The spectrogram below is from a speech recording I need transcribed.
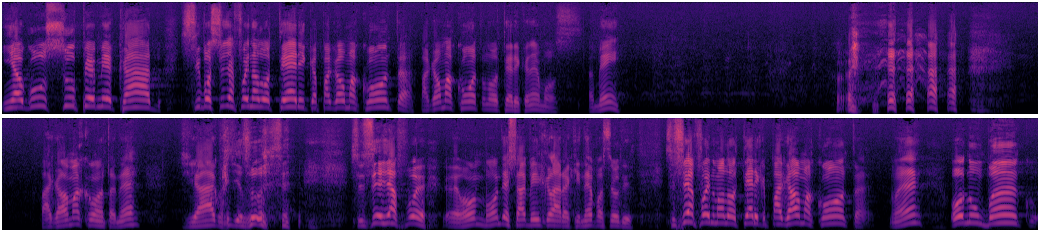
em algum supermercado, se você já foi na lotérica pagar uma conta, pagar uma conta na lotérica, né, irmãos? Amém? Pagar uma conta, né? De água, de luz. Se você já foi, é, vamos deixar bem claro aqui, né, pastor Luiz? Se você já foi numa lotérica pagar uma conta, não é? Ou num banco,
